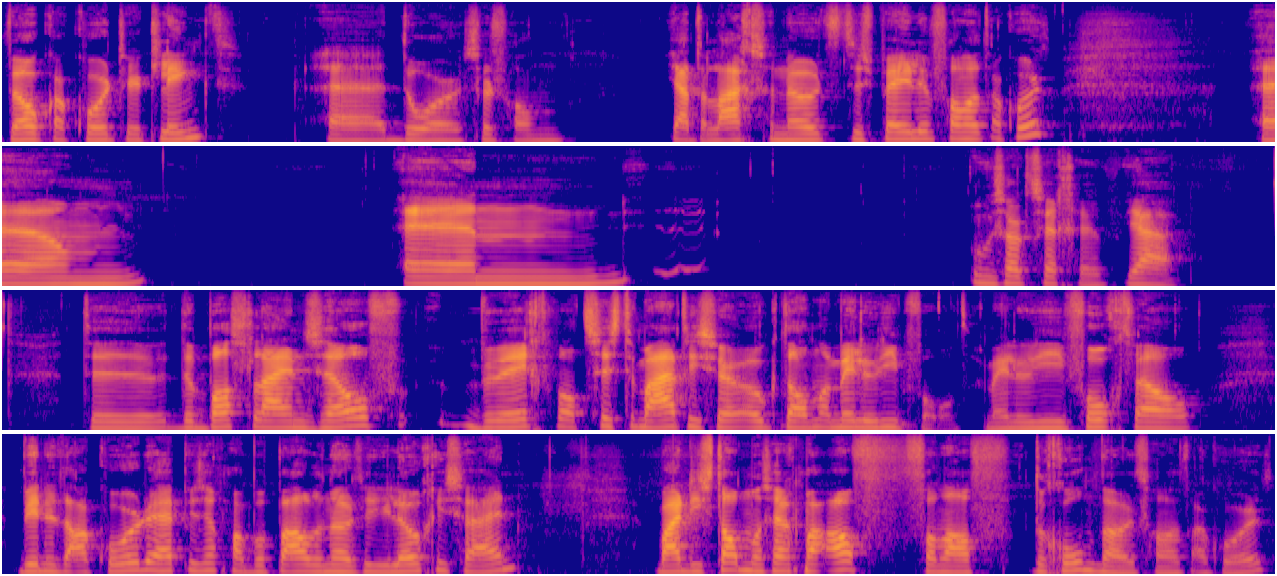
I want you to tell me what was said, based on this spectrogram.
welk akkoord er klinkt. eh, door een soort van ja, de laagste noot te spelen van het akkoord. Ehm, en hoe zou ik het zeggen? Ja, de, de baslijn zelf beweegt wat systematischer ook dan een melodie bijvoorbeeld. Een melodie volgt wel binnen de akkoorden, heb je zeg maar bepaalde noten die logisch zijn. Maar die stammen zeg maar af vanaf de grondnoot van het akkoord.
